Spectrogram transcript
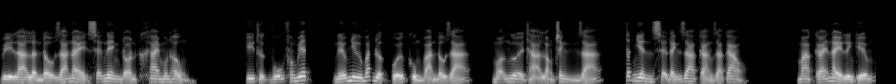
vì là lần đấu giá này sẽ nên đón khai môn hồng. Kỳ thực vũ phong biết, nếu như bắt được cuối cùng bán đấu giá, mọi người thả lỏng tranh giá, tất nhiên sẽ đánh ra càng giá cao. Mà cái này linh kiếm,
